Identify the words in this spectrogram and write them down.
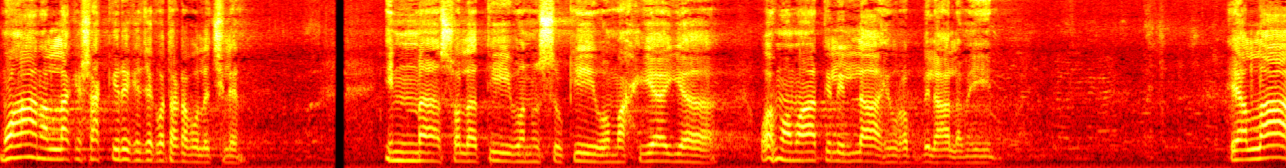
মহান আল্লাহকে সাক্ষী রেখে যে কথাটা বলেছিলেন, ইন্না সলাতি ও ও মাহিয়া ও মামাতিল্লাহ রব্বিল আলমিন। হে আল্লাহ,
